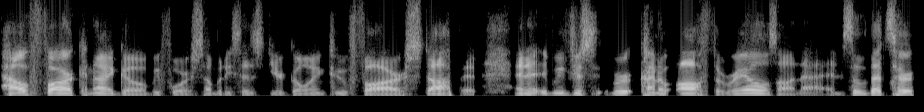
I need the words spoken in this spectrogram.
how far can I go before somebody says you're going too far, stop it. And it, we've just we're kind of off the rails on that. And so that's her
